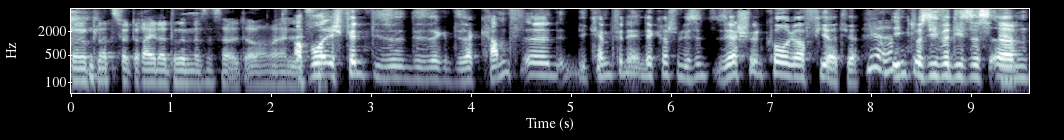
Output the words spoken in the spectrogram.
So Platz für drei da drin, das ist halt auch mal Obwohl ich finde, diese, diese, dieser Kampf, äh, die Kämpfe in der Kirche, die sind sehr schön choreografiert hier. Ja. Inklusive dieses, Ja. ähm,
